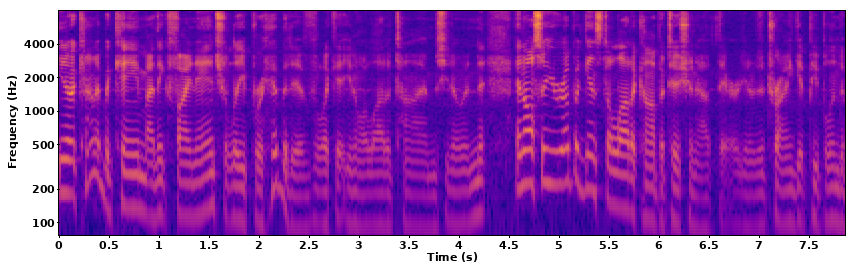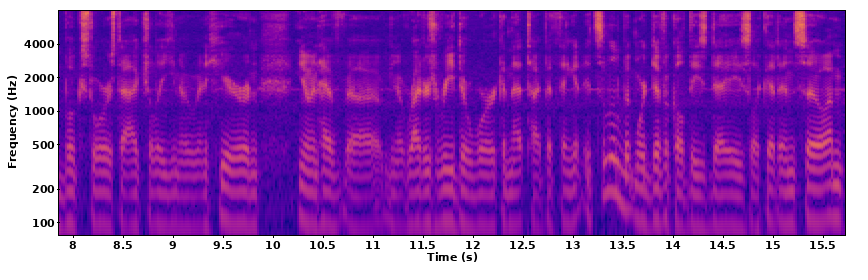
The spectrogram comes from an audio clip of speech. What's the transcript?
you know, it kind of became, I think, financially prohibitive. Like you know, a lot of times, you know, and and also you're up against a lot of competition out there. You know, to try and get people into bookstores to actually you know and hear and you know and have uh, you know writers read their work and that type of thing. It, it's a little bit more difficult these days. Like that, and so I'm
